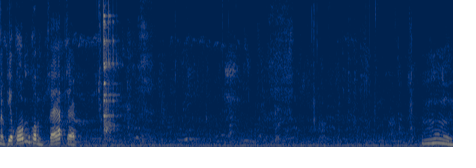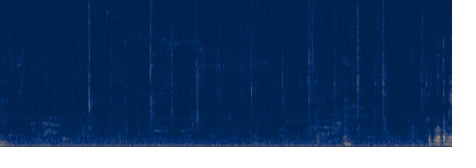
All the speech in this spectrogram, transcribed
น้ำเพียคมคมแซ่บแซ่บอืมอืมคือบัว ก็มี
